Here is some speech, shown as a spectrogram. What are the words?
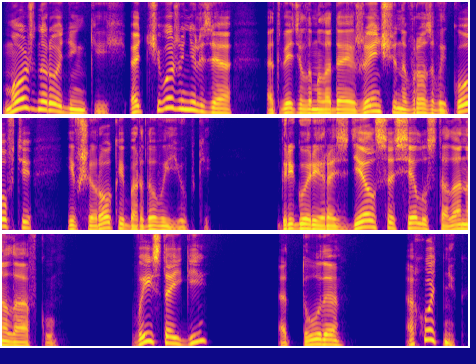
«Можно, родненький? Отчего же нельзя?» — ответила молодая женщина в розовой кофте и в широкой бордовой юбке. Григорий разделся, сел у стола на лавку. «Вы из тайги?» «Оттуда». «Охотник?»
